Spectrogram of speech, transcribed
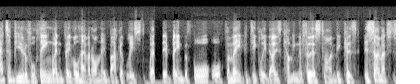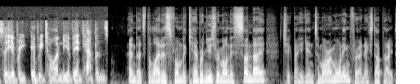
that's a beautiful thing when people have it on their bucket list, whether they've been before or for me, particularly those coming the first time, because there's so much to see every every time the event happens. And that's the latest from the Canberra newsroom on this Sunday. Check back again tomorrow morning for our next update.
